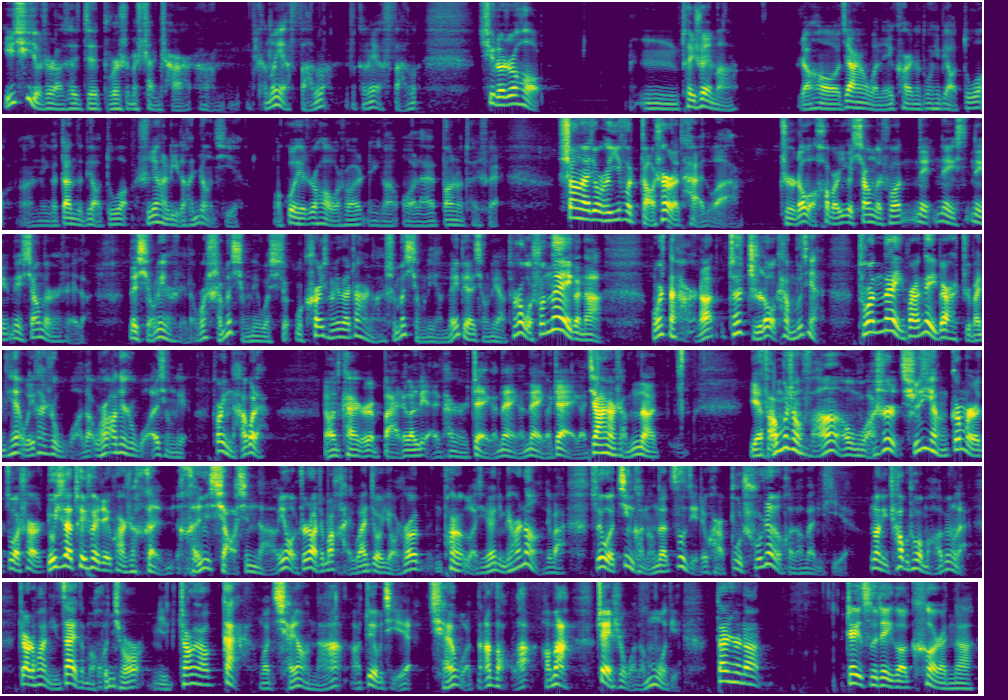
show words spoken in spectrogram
一去就知道他这不是什么善茬儿啊，可能也烦了，可能也烦了。去了之后，嗯，退税嘛，然后加上我那客人的东西比较多啊，那个单子比较多，实际上理得很整齐。我过去之后，我说那个我来帮着退税，上来就是一副找事儿的态度啊，指着我后边一个箱子说：“那那那那箱子是谁的？那行李是谁的？”我说：“什么行李？我行我客人行李在这儿呢，什么行李啊？没别的行李啊。”他说：“我说那个呢。”我说：“哪儿呢？”他指着我看不见。他说：“那一边那边指半天，我一看是我的。”我说：“啊，那是我的行李。”他说：“你拿过来。”然后开始摆着个脸，开始这个那个那个这个，加上什么呢？也防不胜防。我是实际上哥们儿做事儿，尤其在退税这块儿是很很小心的，因为我知道这帮海关就有时候碰上恶心人你没法弄，对吧？所以我尽可能的自己这块儿不出任何的问题，那你挑不出我毛病来。这样的话，你再怎么混球，你章要盖，我钱要拿啊！对不起，钱我拿走了，好吗？这是我的目的。但是呢，这次这个客人呢。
